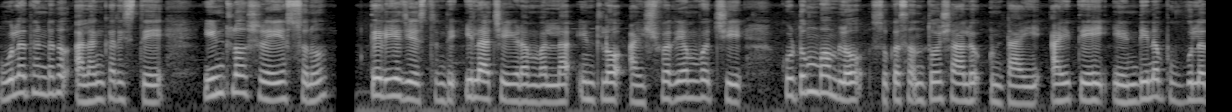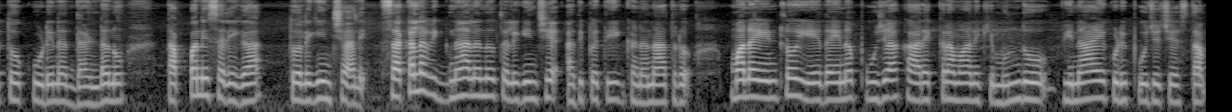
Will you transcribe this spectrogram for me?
పూలదండను అలంకరిస్తే ఇంట్లో శ్రేయస్సును తెలియజేస్తుంది. ఇలా చేయడం వల్ల ఇంట్లో ఐశ్వర్యం వచ్చి కుటుంబంలో సుఖ సంతోషాలు ఉంటాయి. అయితే ఎండిన పువ్వులతో కూడిన దండను తప్పనిసరిగా తొలగించాలి. సకల విఘ్నాలను తొలగించే అధిపతి గణనాథుడు. మన ఇంట్లో ఏదైనా పూజా కార్యక్రమానికి ముందు వినాయకుడి పూజ చేస్తాం.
